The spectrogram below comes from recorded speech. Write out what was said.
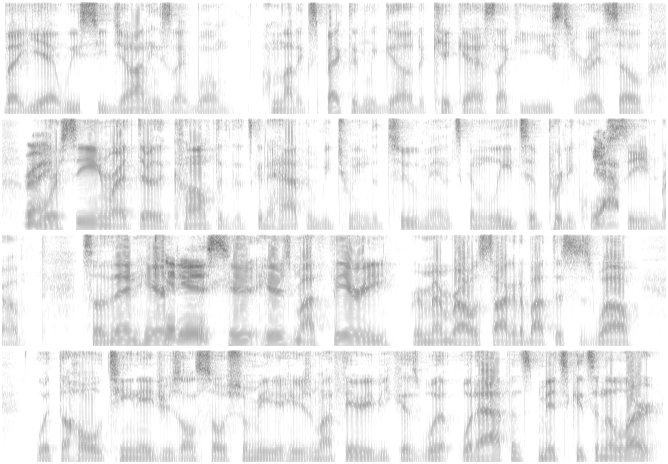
But yet we see John, he's like, well, I'm not expecting Miguel to kick ass like he used to, right? So Right. we're seeing right there the conflict that's going to happen between the two, man. It's going to lead to a pretty cool Yeah. scene, bro. So then here, It is. here, here's my theory. Remember, I was talking about this as well with the whole teenagers on social media. Here's my theory because what what happens? Mitch gets an alert.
